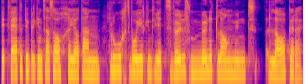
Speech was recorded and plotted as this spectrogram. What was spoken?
Dort werden übrigens auch Sachen ja dann gebraucht, wo irgendwie zwölf Monate lang müssen lagern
